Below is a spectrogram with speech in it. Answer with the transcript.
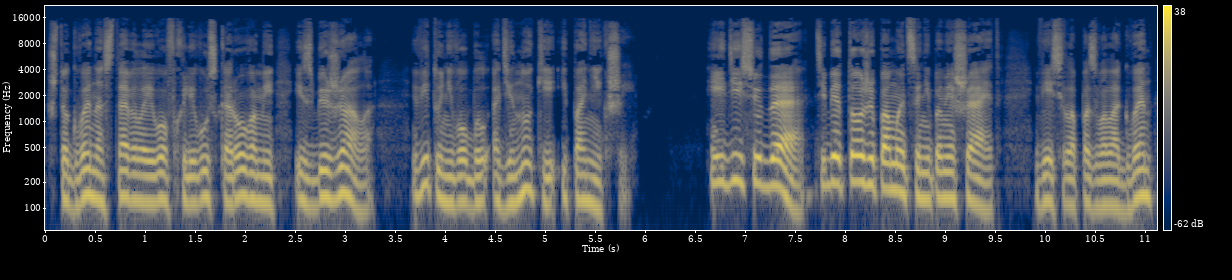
что Гвен оставила его в хлеву с коровами и сбежала. Вид у него был одинокий и поникший. «Иди сюда, тебе тоже помыться не помешает», — весело позвала Гвен,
